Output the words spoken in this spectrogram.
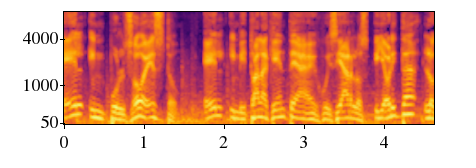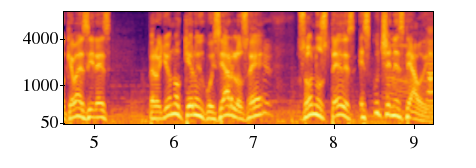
Él impulsó esto. Él invitó a la gente a enjuiciarlos. Y ahorita lo que va a decir es. Pero yo no quiero enjuiciarlos, ¿eh? son ustedes. Escuchen este audio.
